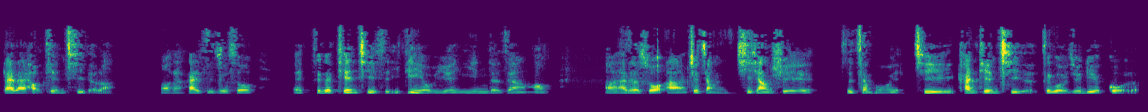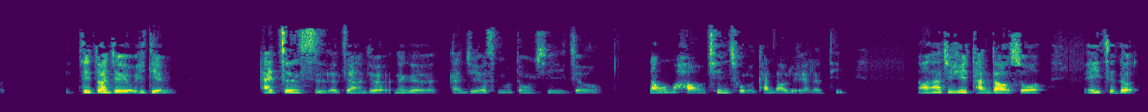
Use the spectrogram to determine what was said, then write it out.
带来好天气的啦。”然后他开始就说：“哎，这个天气是一定有原因的，这样哈。”然后他就说：“啊，就讲气象学是怎么去看天气的，这个我就略过了。这段就有一点太真实了，这样就那个感觉有什么东西就让我们好清楚的看到 reality。”然后他继续谈到说，诶，这个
